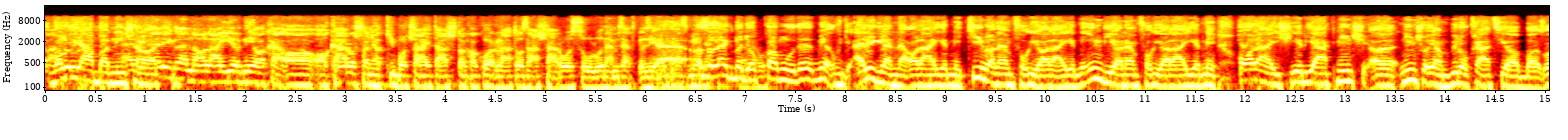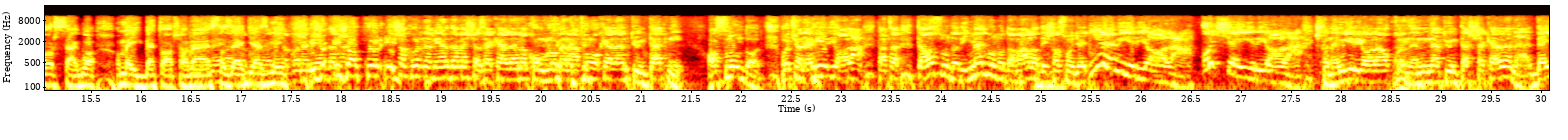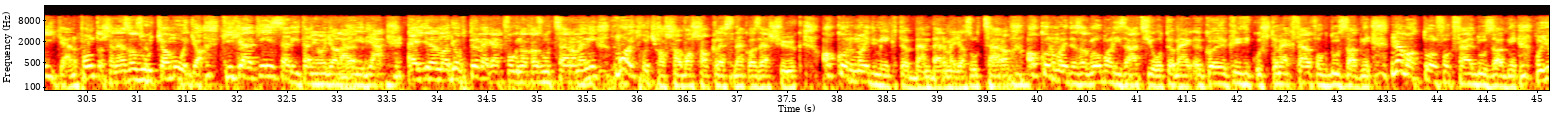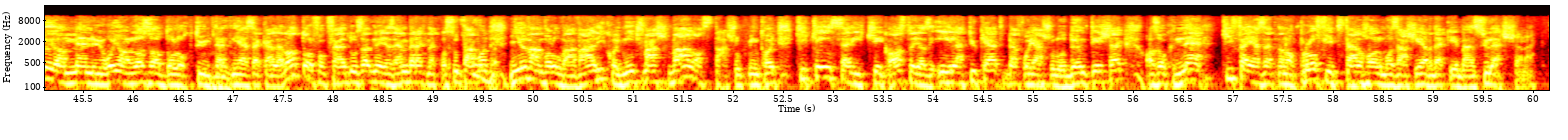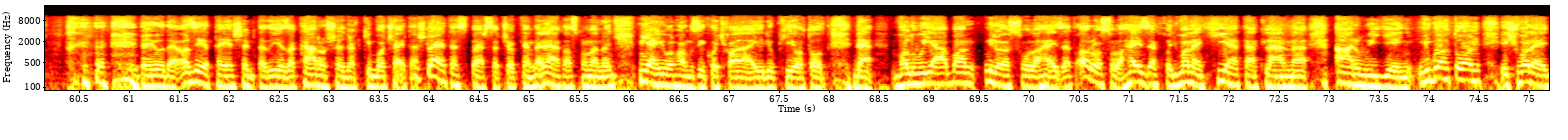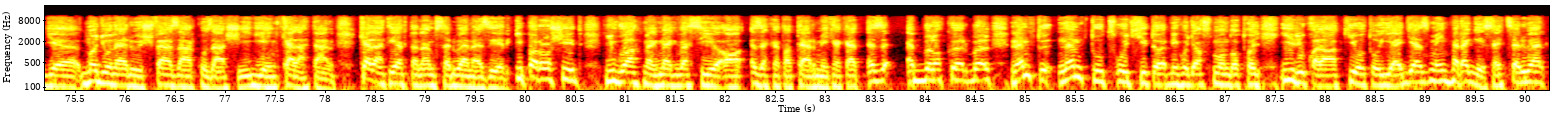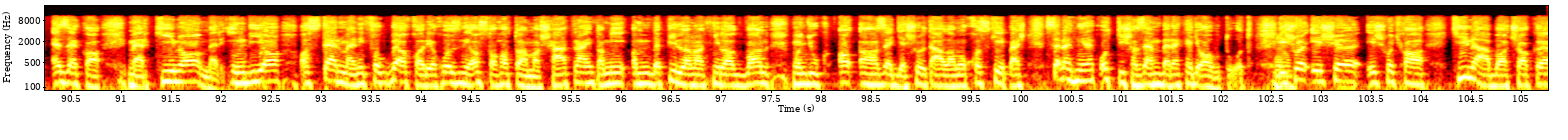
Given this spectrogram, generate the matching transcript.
Valójában nincsen. Elég, elég lenne aláírni a, a, a károsanyag kibocsátás fogyasztásnak a korlátozásásáról szóló nemzetközi egyezmény. Az a legnagyobb kamu, de mi, hogy elég lenne aláírni, Kína nem fogja aláírni, India nem fogja aláírni, ha alá is írják, nincs, nincs olyan bürokrácia abba az országba, amelyik betartaná ezt az egyezményt. És, és, és, akkor, és, és akkor nem érdemes ezek ellen a konglomerátumok ellen tüntetni? Azt mondod, hogyha nem írja alá. Tehát te azt mondod, így megvonod a vállad, és azt mondja, hogy nem írja alá, hogy se írja alá. És ha nem írja alá, akkor ne, ne tüntessek ellene. De igen, pontosan ez az útja, módja. Ki kell kényszeríteni, hogy aláírják. Egyre nagyobb tömegek fognak az utcára menni, majd hogyha savasak lesznek az esők, akkor majd még több ember megy az utcára. Akkor majd ez a globalizáció tömeg, kritikus tömeg fel fog duzzadni. Nem attól fog felduzzadni, hogy olyan menő, olyan laza dolog tüntetni ezek ellen. Attól fog felduzzadni, hogy az embereknek hosszú távon nyilvánvalóvá válik, hogy nincs más válasz választásuk, mint hogy kikényszerítsék azt, hogy az életüket befolyásoló döntések azok ne kifejezetten a profit felhalmozás érdekében szülessenek. Jó, de azért teljesen, tehát ez a káros anyag kibocsátás, lehet ezt persze csökkenteni, lehet azt mondani, hogy milyen jól hangzik, hogy aláírjuk Kiotót, de valójában miről szól a helyzet? Arról szól a helyzet, hogy van egy hihetetlen áruigény nyugaton, és van egy nagyon erős felzárkozási igény keleten. Kelet értelemszerűen ezért iparosít, nyugat meg megveszi a, ezeket a termékeket. Ez, ebből a körből nem, nem tudsz úgy kitörni, hogy azt mondod, hogy írjuk alá a kiotói egyezményt, mert egész egyszerűen ezek a, mert Kína, mert India, az termelni fog, be akarja hozni azt a hatalmas hátrányt, ami, amiben pillanatnyilag van mondjuk a, az Egyesült Államokhoz képest. Szeretnének ott is az emberek egy autót. Hmm. És, és, és hogyha Kínába csak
